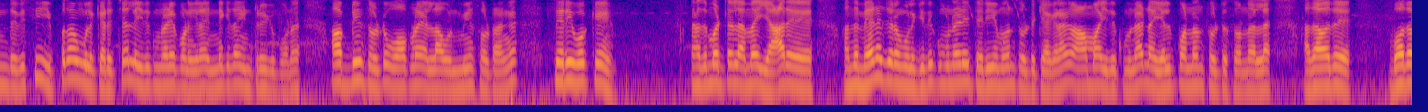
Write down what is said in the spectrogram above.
இந்த விஷயம் இப்போ தான் உங்களுக்கு கிடைச்சா இல்லை இதுக்கு முன்னாடியே போனீங்களா? இன்றைக்கி தான் இன்டர்வியூக்கு போனேன் அப்படின்னு சொல்லிட்டு ஓப்பனாக எல்லா உண்மையும் சொல்கிறாங்க சரி ஓகே அது மட்டும் இல்லாமல் யார் அந்த மேனேஜர் உங்களுக்கு இதுக்கு முன்னாடி தெரியுமான்னு சொல்லிட்டு கேட்குறாங்க ஆமாம் இதுக்கு முன்னாடி நான் ஹெல்ப் பண்ணேன்னு சொல்லிட்டு சொன்னேன்ல. அதாவது போதை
